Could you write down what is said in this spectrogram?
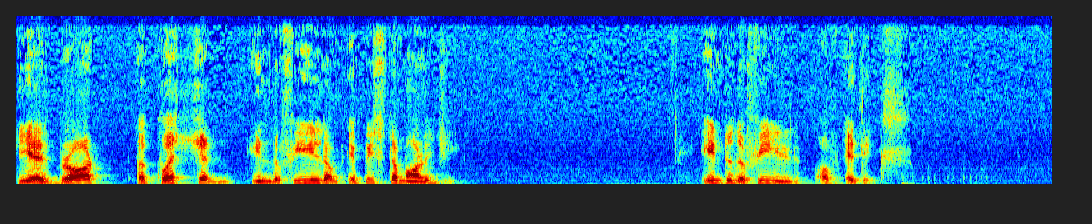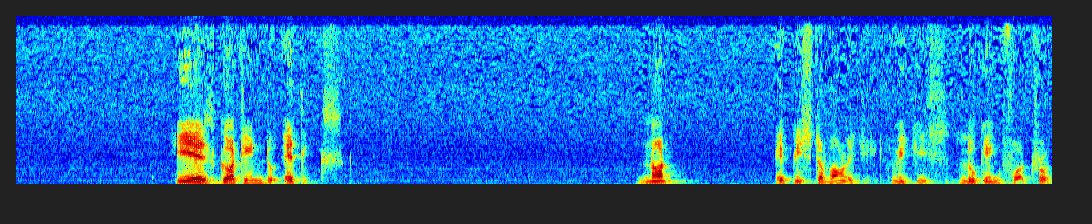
He has brought a question in the field of epistemology into the field of ethics. He has got into ethics, not epistemology, which is looking for truth.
